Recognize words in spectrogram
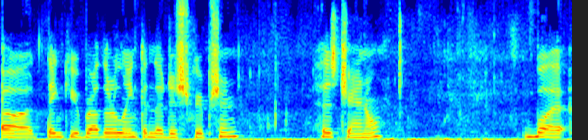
Uh, thank you, brother. Link in the description. His channel. But...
